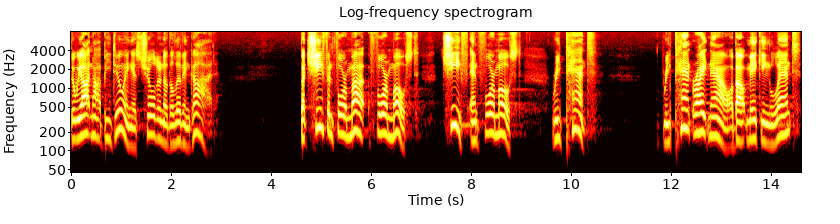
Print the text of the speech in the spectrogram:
that we ought not be doing as children of the living God. But chief and foremost, chief and foremost, repent. Repent right now about making Lent,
